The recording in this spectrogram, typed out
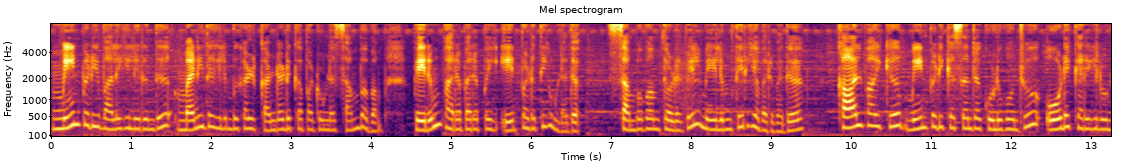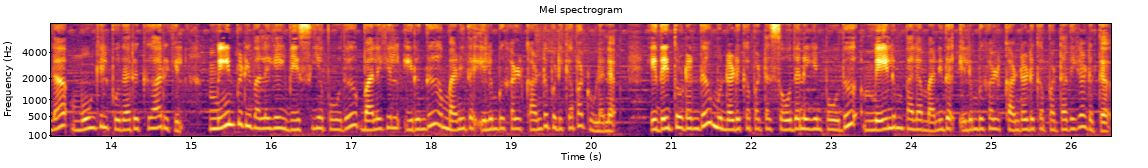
மீன்பிடி வலையிலிருந்து மனித எலும்புகள் கண்டெடுக்கப்பட்டுள்ள சம்பவம் பெரும் பரபரப்பை ஏற்படுத்தியுள்ளது. சம்பவம் தொடர்பில் மேலும் தெரிய வருவது கால்வாய்க்கு மீன்பிடிக்க சென்ற குழு ஒன்று ஓடைக்கரையில் உள்ள மூங்கில் புதருக்கு அருகில் மீன்பிடி வலையை வீசிய போது வலையில் இருந்து மனித எலும்புகள் கண்டுபிடிக்கப்பட்டுள்ளன. இதைத் தொடர்ந்து முன்னெடுக்கப்பட்ட சோதனையின் போது மேலும் பல மனித எலும்புகள் கண்டெடுக்கப்பட்டதை அடுத்து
